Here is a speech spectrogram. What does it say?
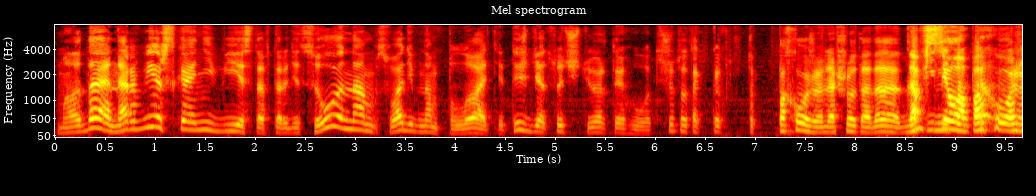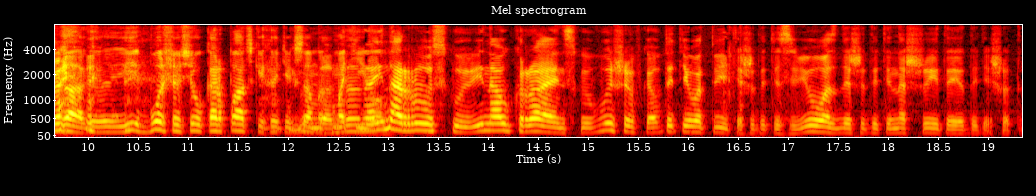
Молодая норвежская невеста в традиционном свадебном платье. 1904 год. Что-то так, как, так похоже на что-то, да? На все похоже. Да, и больше всего карпатских этих ну, самых да, мотивов. На, и на русскую, и на украинскую. Вышивка, вот эти вот, видите, что эти звезды, что эти нашитые, вот эти что-то.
